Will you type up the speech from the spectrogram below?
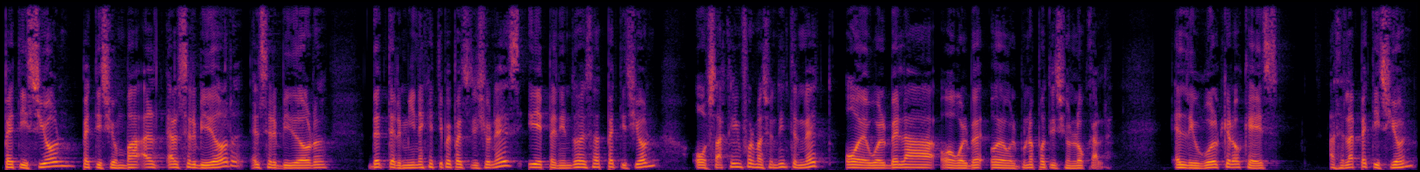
petición, petición va al, servidor, el servidor determina qué tipo de petición es y dependiendo de esa petición o saca información de internet o devuelve, la, o devuelve, o devuelve una petición local. El de Google creo que es hacer la petición,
